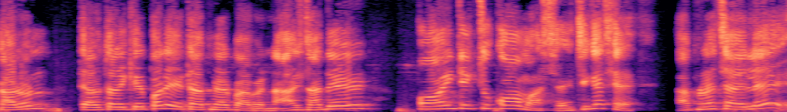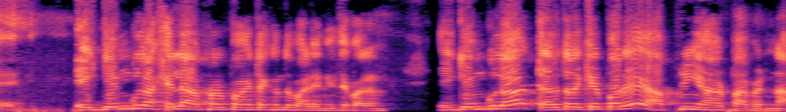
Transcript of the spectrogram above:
কারণ তেরো তারিখের পরে এটা আপনি আর পাবেন না। আর যাদের পয়েন্ট একটু কম আছে, ঠিক আছে? আপনারা চাইলে এই গেমগুলো খেলে আপনার পয়েন্টটা কিন্তু বাড়িয়ে নিতে পারেন। এই গেমগুলা তেরো তারিখের পরে আপনি আর পাবেন না।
